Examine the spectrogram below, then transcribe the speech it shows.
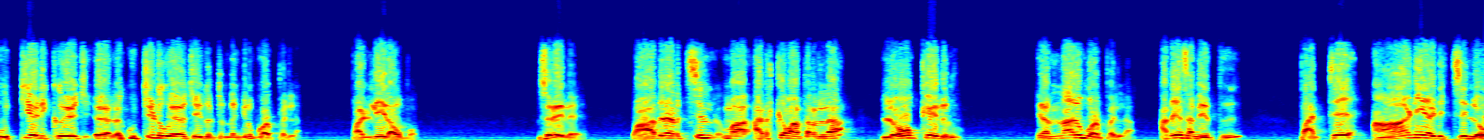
കുറ്റിയടിക്കുകയോ കുറ്റിയിടുകയോ ചെയ്തിട്ടുണ്ടെങ്കിലും കുഴപ്പമില്ല. പള്ളിയിലാവുമ്പോൾ ശരിയല്ലേ വാതിലടച്ച് അടക്ക മാത്രമല്ല ലോക്ക് എന്നാലും കുഴപ്പമില്ല. അതേ സമയത്ത് പറ്റ ആണി അടിച്ച് ലോ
